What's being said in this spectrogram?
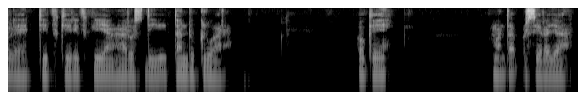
oleh Rifki Rifki yang harus ditanduk keluar. Oke, mantap Persiraja.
